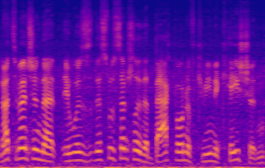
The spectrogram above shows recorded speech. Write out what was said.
Not to mention that it was this was essentially the backbone of communication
